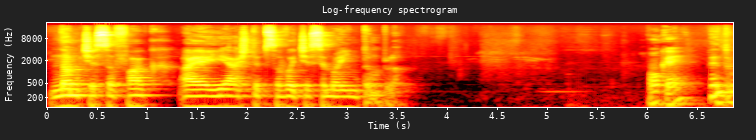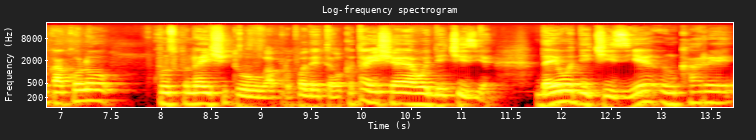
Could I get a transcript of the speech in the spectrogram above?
n-am ce să fac, aia e, aștept să văd ce se mai întâmplă. Ok. Pentru că acolo, cum spuneai și tu, apropo de Teo, cât ai și aia o decizie. Dar e o decizie în care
